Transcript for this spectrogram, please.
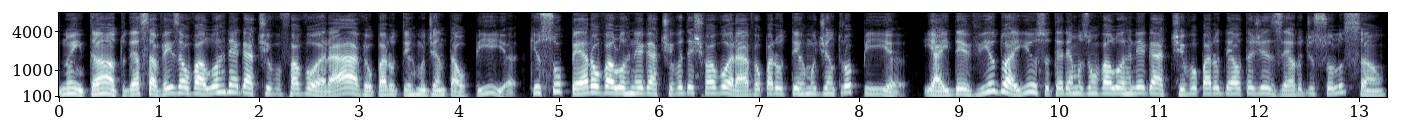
No entanto, dessa vez é o valor negativo favorável para o termo de entalpia que supera o valor negativo desfavorável para o termo de entropia. E aí, devido a isso, teremos um valor negativo para o ΔG0 de solução.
